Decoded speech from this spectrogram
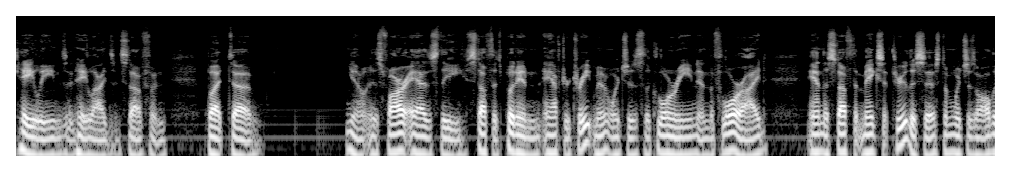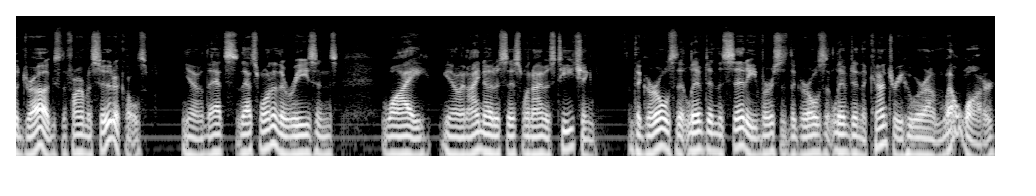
halones and halides and stuff. And but uh, you know, as far as the stuff that's put in after treatment, which is the chlorine and the fluoride, and the stuff that makes it through the system, which is all the drugs, the pharmaceuticals, you know, that's that's one of the reasons why, you know, and I noticed this when I was teaching, the girls that lived in the city versus the girls that lived in the country who were on well water,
